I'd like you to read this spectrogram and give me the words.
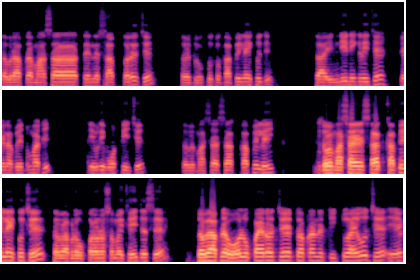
તમારે આપણા માસા તેને સાફ કરે છે. તો ડોકું તો કાપી નાખ્યું છે. તો આ ઈંડી નીકળી છે તેના પેટમાંથી. તેવડી મોટી છે. તો હવે માસા શાક કાપી લઈ. તો હવે માસાએ શાક કાપી નાખ્યું છે. તો હવે આપણે ઉપરવાનો સમય થઈ જશે. તો હવે આપણે હોલ ઉપાડ્યો છે તો આપણને ટીટું આવ્યું છે એક.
